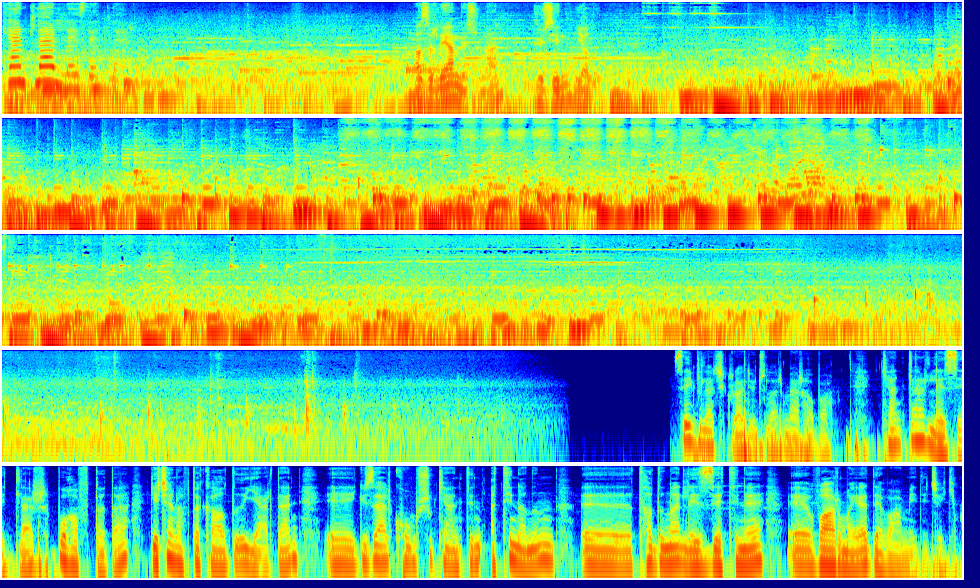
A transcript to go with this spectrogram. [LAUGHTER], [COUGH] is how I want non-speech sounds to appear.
Kentler Lezzetler. Hazırlayan ve sunan Güzin Yalın Sevgili Açık Radyocular merhaba. Kentler Lezzetler bu haftada geçen hafta kaldığı yerden e, güzel komşu kentin Atina'nın e, tadına lezzetine e, varmaya devam edecek.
